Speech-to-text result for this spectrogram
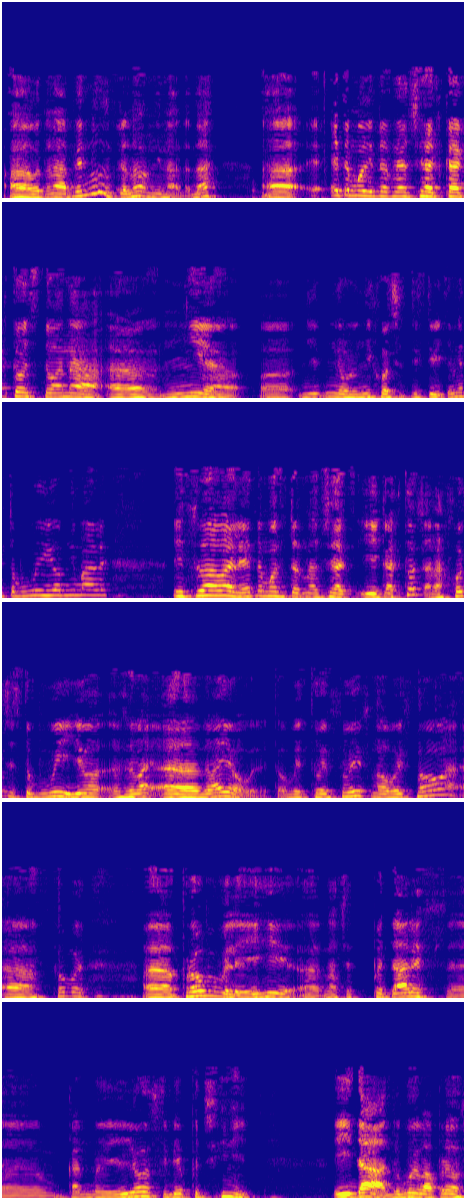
вот она отвернулась, сказала не надо, да? А, это может означать как то, что она э, э, не, ну, не хочет действительно, чтобы вы ее обнимали и целовали. Это может означать и как то, что она хочет, чтобы вы ее заво э, завоевывали. То, есть вы снова и снова, э, чтобы э, пробовали и, э, значит, пытались как бы ее себе подчинить. И да, другой вопрос,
